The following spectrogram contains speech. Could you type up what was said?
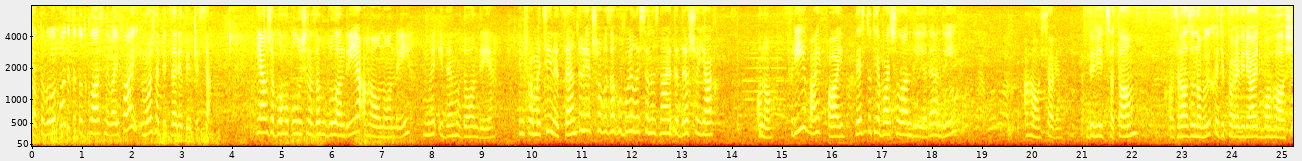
Тобто ви виходите, тут класний Wi-Fi і можна підзарядитися. Я вже благополучно загубила Андрія. Ага, воно Андрій. Ми йдемо до Андрія. Інформаційний центр, якщо ви загубилися, не знаєте де що як. Оно. Free Wi-Fi. Десь тут я бачила Андрія. Де Андрій? Ага, ось він. Дивіться, там зразу на виході перевіряють багаж.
